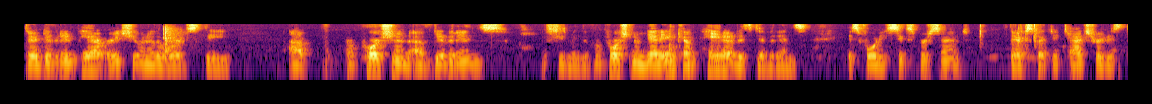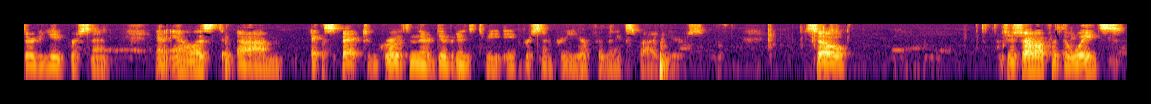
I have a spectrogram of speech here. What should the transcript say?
Their dividend payout ratio, in other words, the uh, proportion of dividends, excuse me, the proportion of net income paid out as dividends is 46%. Their expected tax rate is 38%. And analysts um, expect growth in their dividends to be 8% per year for the next five years. So to start off with the weights,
